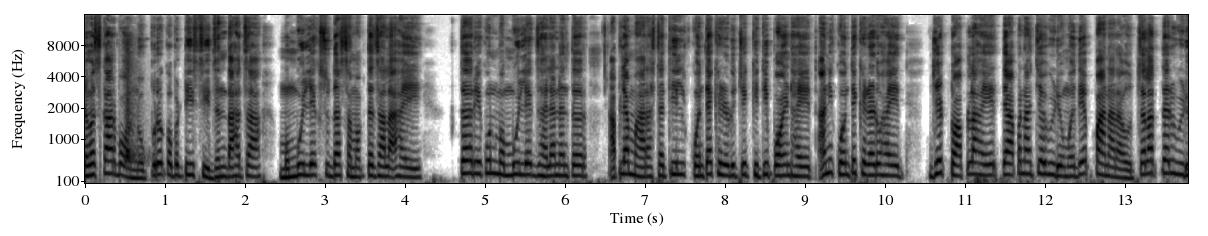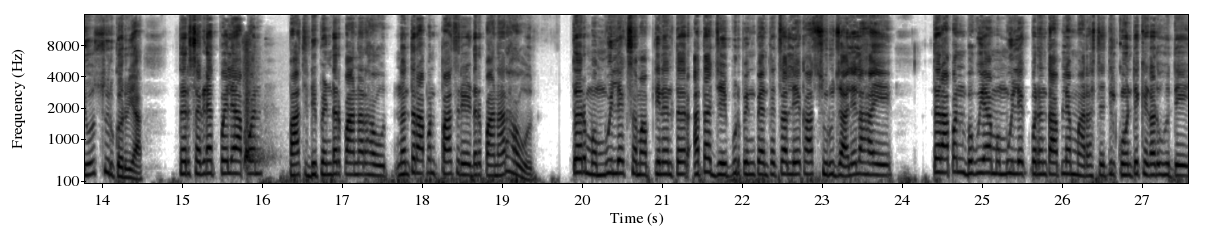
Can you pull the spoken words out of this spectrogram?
नमस्कार बॉनो प्रो कबड्डी सीझन दहाचा मुंबई लेखसुद्धा समाप्त झाला आहे. तर एकूण मुंबई लेख झाल्यानंतर आपल्या महाराष्ट्रातील कोणत्या खेळाडूचे किती पॉईंट आहेत आणि कोणते खेळाडू आहेत जे टॉपला आहेत ते आपण आजच्या व्हिडिओमध्ये पाहणार आहोत. चला तर व्हिडिओ सुरू करूया. तर सगळ्यात पहिले आपण पाच डिफेंडर पाहणार आहोत नंतर आपण पाच रेडर पाहणार आहोत. तर मुंबई लेख समाप्तीनंतर आता जयपूर पिंक पॅन्थरचा लेख आज सुरू झालेला आहे. तर आपण बघूया मुंबई लेखपर्यंत आपल्या महाराष्ट्रातील कोणते खेळाडू होते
